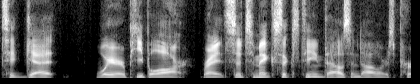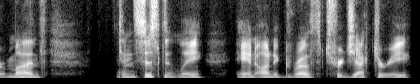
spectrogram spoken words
to get where people are, right? So to make $16,000 per month consistently and on a growth trajectory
